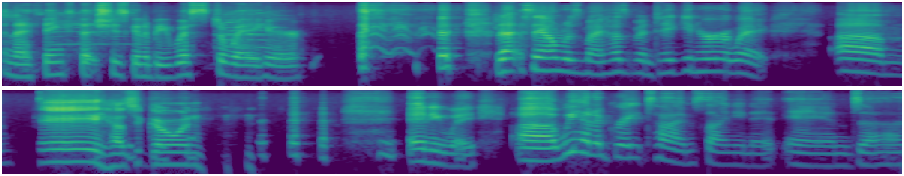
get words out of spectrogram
and I think that she's going to be whisked away here. that sound was my husband taking her away. Um, Hey, how's it going? anyway, uh, we had a great time signing it, and uh,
